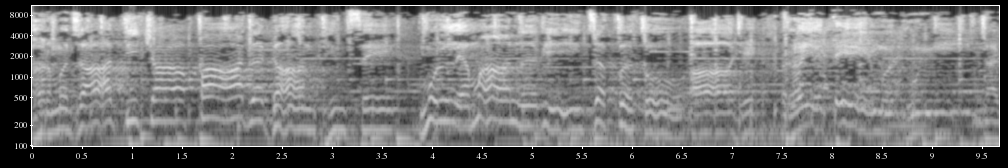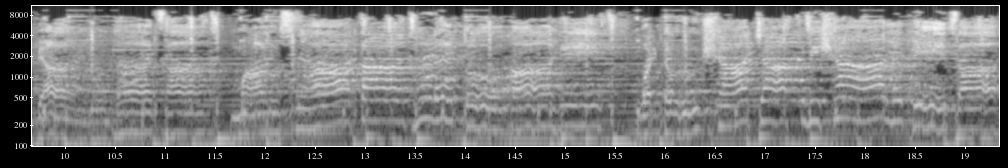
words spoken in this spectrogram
धर्म जातीच्या पाद गांधींचे मूल्य मानवी जपतो आहे. रयते मधुनी नव्या युगाचा माणूस आता झडतो आहे. वटवृक्षाच्या विशालतेचा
